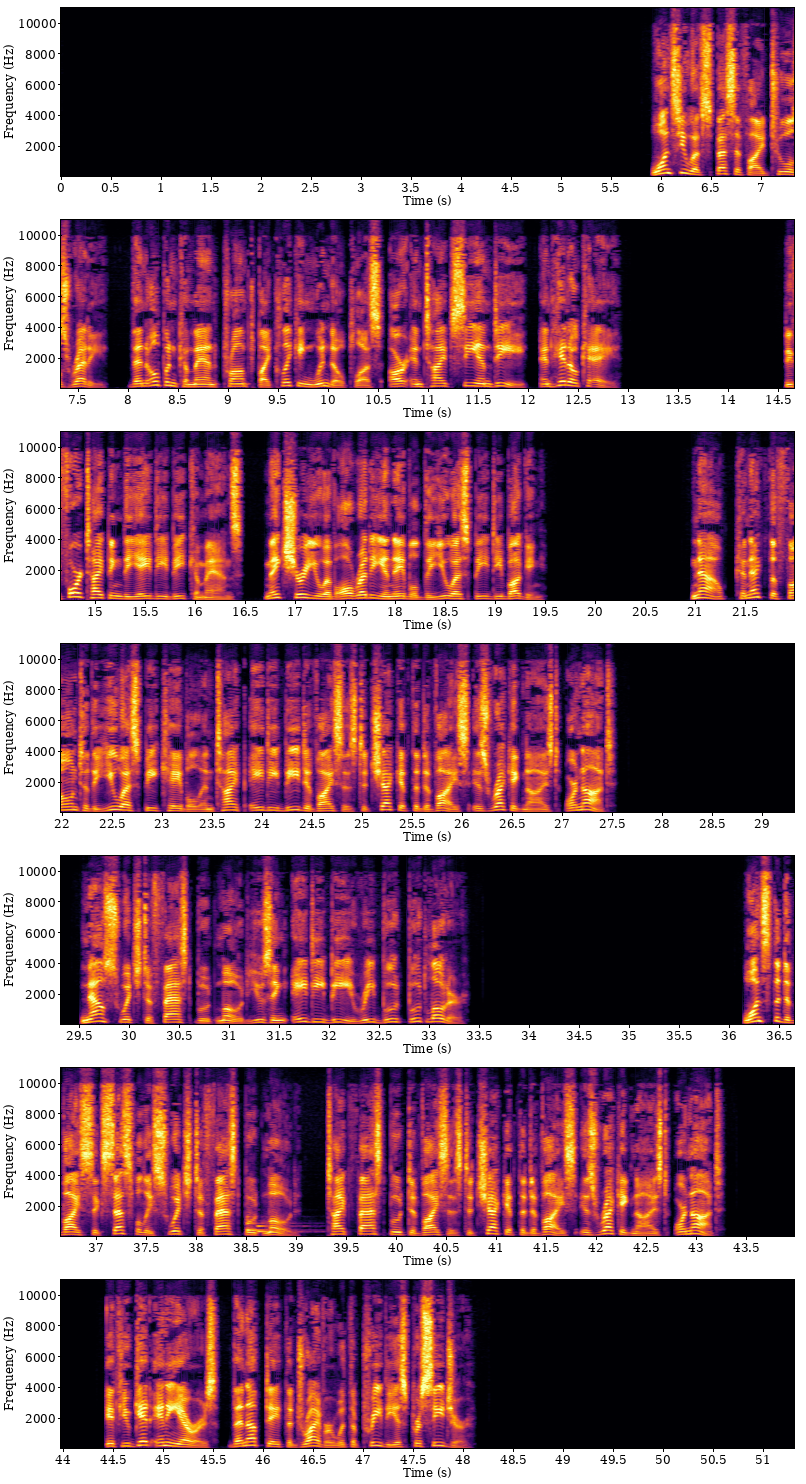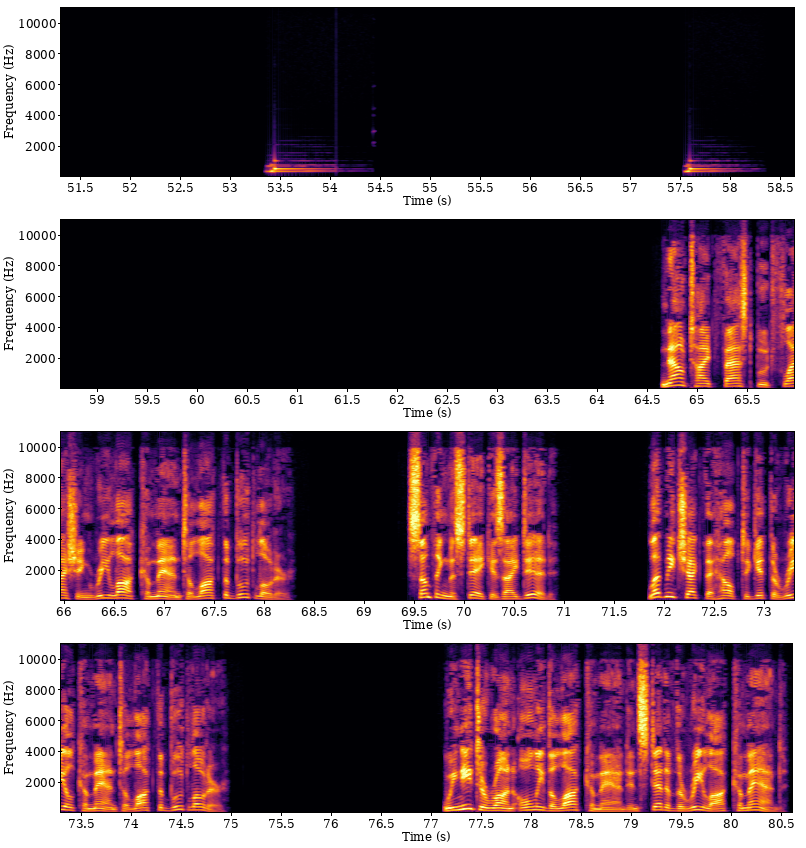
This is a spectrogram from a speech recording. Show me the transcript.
Once you have specified tools ready, then open command prompt by clicking Window plus R and type CMD and hit OK. Before typing the ADB commands, make sure you have already enabled the USB debugging. Now, connect the phone to the USB cable and type ADB devices to check if the device is recognized or not. Now switch to fast boot mode using ADB Reboot Bootloader. Once the device successfully switched to fast boot mode, type fast boot devices to check if the device is recognized or not. If you get any errors, then update the driver with the previous procedure. Now type fastboot flashing relock command to lock the bootloader. Something mistake as I did. Let me check the help to get the real command to lock the bootloader. We need to run only the lock command instead of the relock command.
